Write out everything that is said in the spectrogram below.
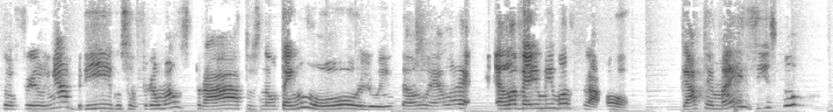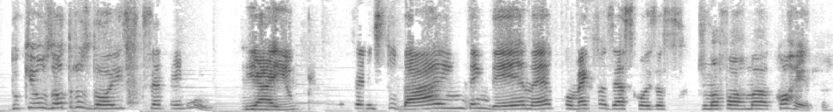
sofreu em abrigo, sofreu maus tratos, não tem um olho. Então ela, ela veio me mostrar, ó, gato é mais isso do que os outros dois que você tem aí. Uhum. E aí eu comecei a estudar e entender, né, como é que fazer as coisas de uma forma correta.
